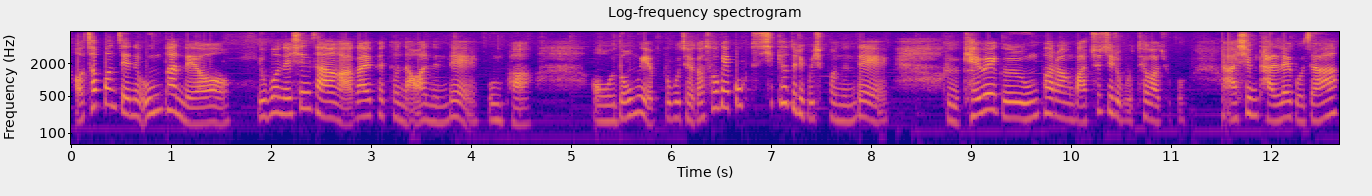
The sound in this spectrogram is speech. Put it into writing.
어, 첫 번째는 움파인데요. 요번에 신상 아가이 패턴 나왔는데 움파. 어, 너무 예쁘고 제가 소개 꼭 시켜드리고 싶었는데 그 계획을 움파랑 맞추지를 못해가지고 아쉬움 달래고자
